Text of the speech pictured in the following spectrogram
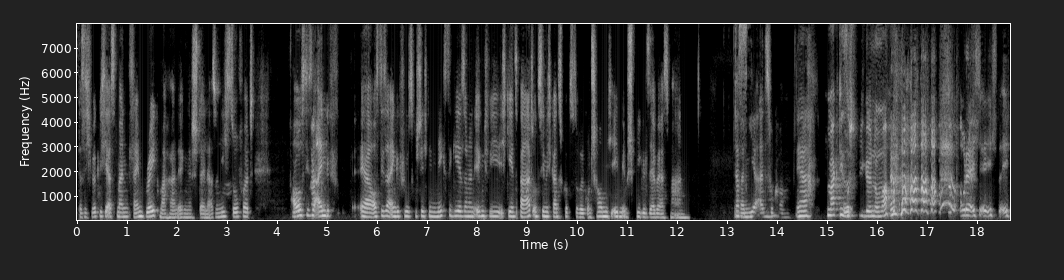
dass ich wirklich erstmal einen kleinen Break mache an irgendeiner Stelle. Also nicht sofort aus dieser, Eingef ja, aus dieser Eingefühlsgeschichte in die nächste gehe, sondern irgendwie, ich gehe ins Bad und ziehe mich ganz kurz zurück und schaue mich eben im Spiegel selber erstmal an. Um das, bei mir anzukommen. Ja. Ich mag diese Spiegelnummer. Oder ich, ich, ich,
